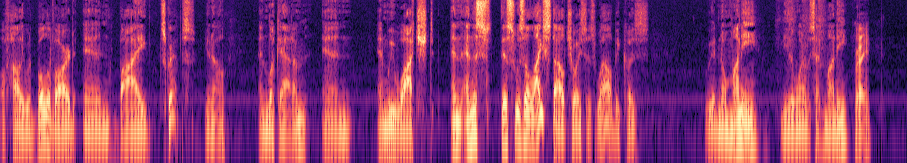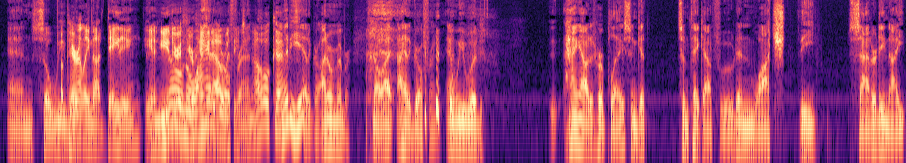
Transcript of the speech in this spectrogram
off Hollywood Boulevard, and buy scripts. You know, and look at them, and and we watched. And and this this was a lifestyle choice as well because we had no money. Neither one of us had money, right. And so we Apparently not dating either. no, if no, you're I hanging had a out with each girlfriend. Oh, okay. Maybe he had a girl. I don't remember. No, I, I had a girlfriend, and we would hang out at her place and get some takeout food and watch the Saturday night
